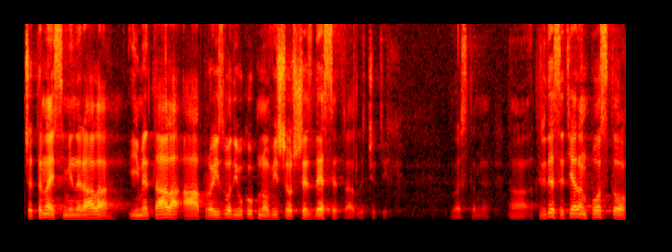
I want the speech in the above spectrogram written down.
14 minerala i metala, a proizvodi ukupno više od 60 različitih vrsta. 31%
